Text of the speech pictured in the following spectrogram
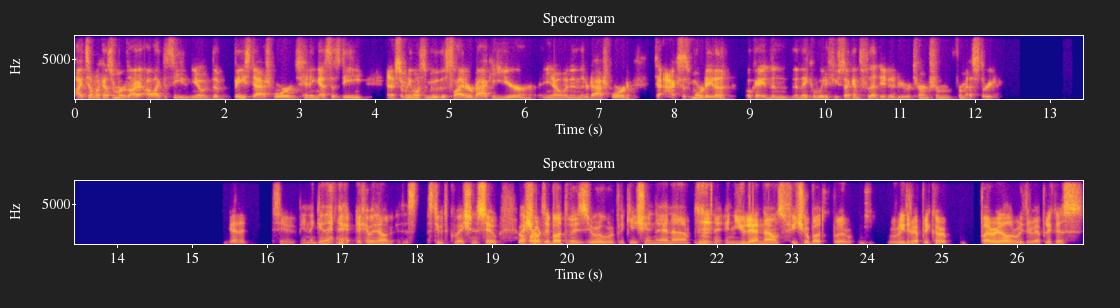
I tell my customers I, I, like to see you know the base dashboards hitting SSD, and if somebody wants to move the slider back a year, you know, and in their dashboard to access more data, okay, then then they can wait a few seconds for that data to be returned from from S3. Got it. So, and again, I have a stupid question. So, Go I heard it. about the zero replication, and uh, and Yulia announced feature about uh, read replica, parallel read replicas.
